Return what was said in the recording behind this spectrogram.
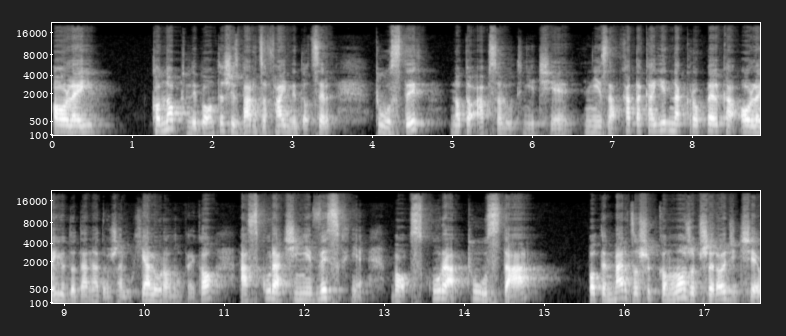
olej konopny, bo on też jest bardzo fajny do cer tłustych, no to absolutnie Cię nie zapcha. Taka jedna kropelka oleju dodana do żelu hialuronowego, a skóra Ci nie wyschnie, bo skóra tłusta potem bardzo szybko może przerodzić się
